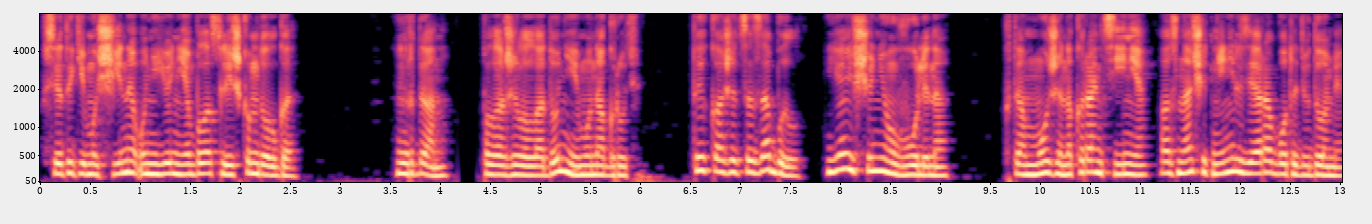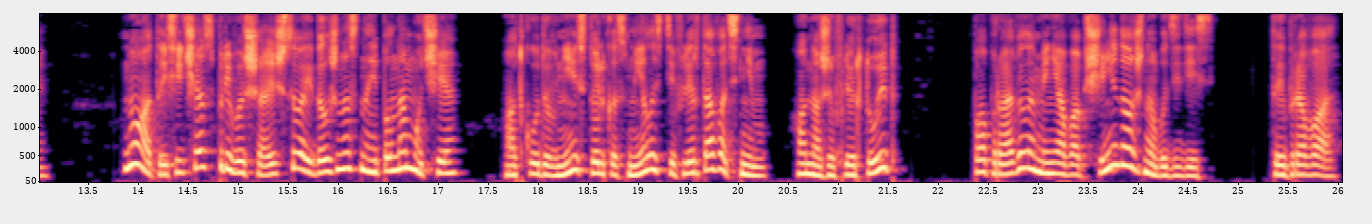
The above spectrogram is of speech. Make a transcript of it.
Все-таки мужчины у нее не было слишком долго. Эрдан положила ладони ему на грудь. Ты, кажется, забыл. Я еще не уволена. К тому же на карантине, а значит, мне нельзя работать в доме. Ну а ты сейчас превышаешь свои должностные полномочия. Откуда в ней столько смелости флиртовать с ним? Она же флиртует. По правилам меня вообще не должно быть здесь. Ты права,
